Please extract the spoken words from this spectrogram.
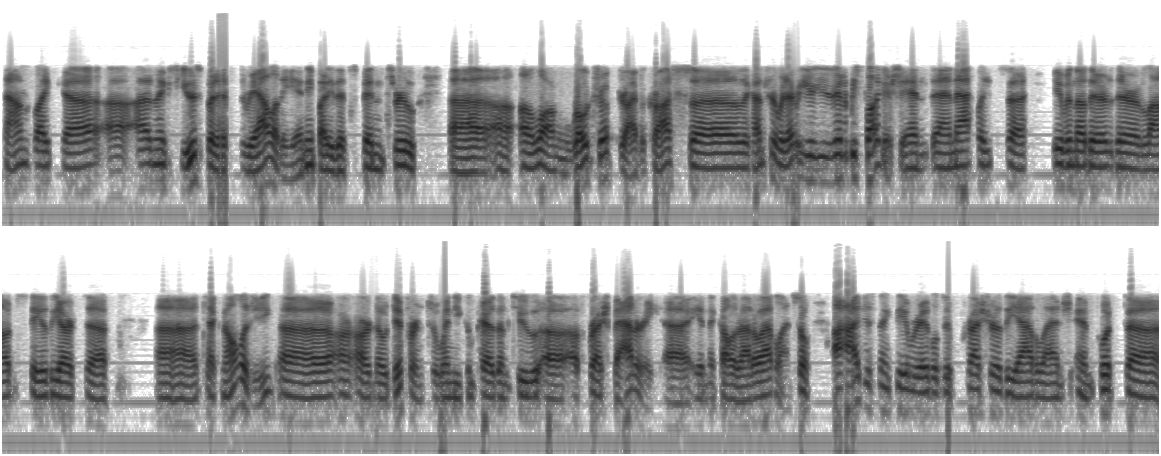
sounds like uh, uh, an excuse, but it's the reality. Anybody that's been through uh, a, long road trip, drive across uh, the country, whatever, you're, you're going to be sluggish. And and athletes, uh, even though they're they're allowed state of the art. Uh, uh, technology uh, are, are no different when you compare them to uh, a fresh battery uh, in the Colorado Avalanche. So I, I just think they were able to pressure the Avalanche and put uh,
